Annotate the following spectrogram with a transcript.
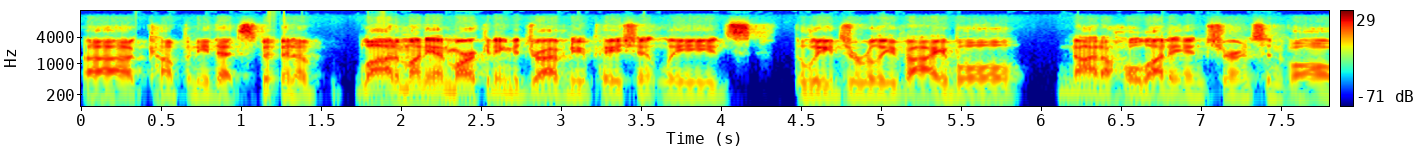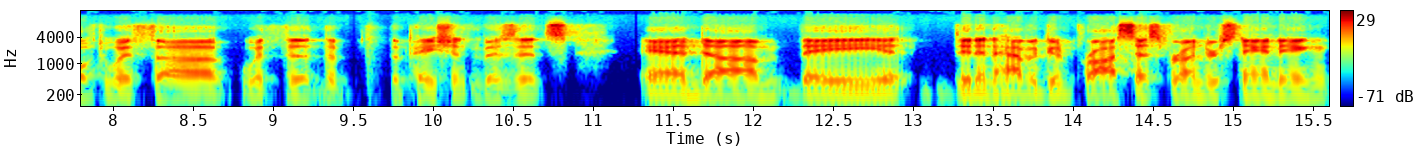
uh, company that spent a lot of money on marketing to drive new patient leads. The leads are really valuable. Not a whole lot of insurance involved with uh, with the, the the patient visits, and um, they didn't have a good process for understanding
